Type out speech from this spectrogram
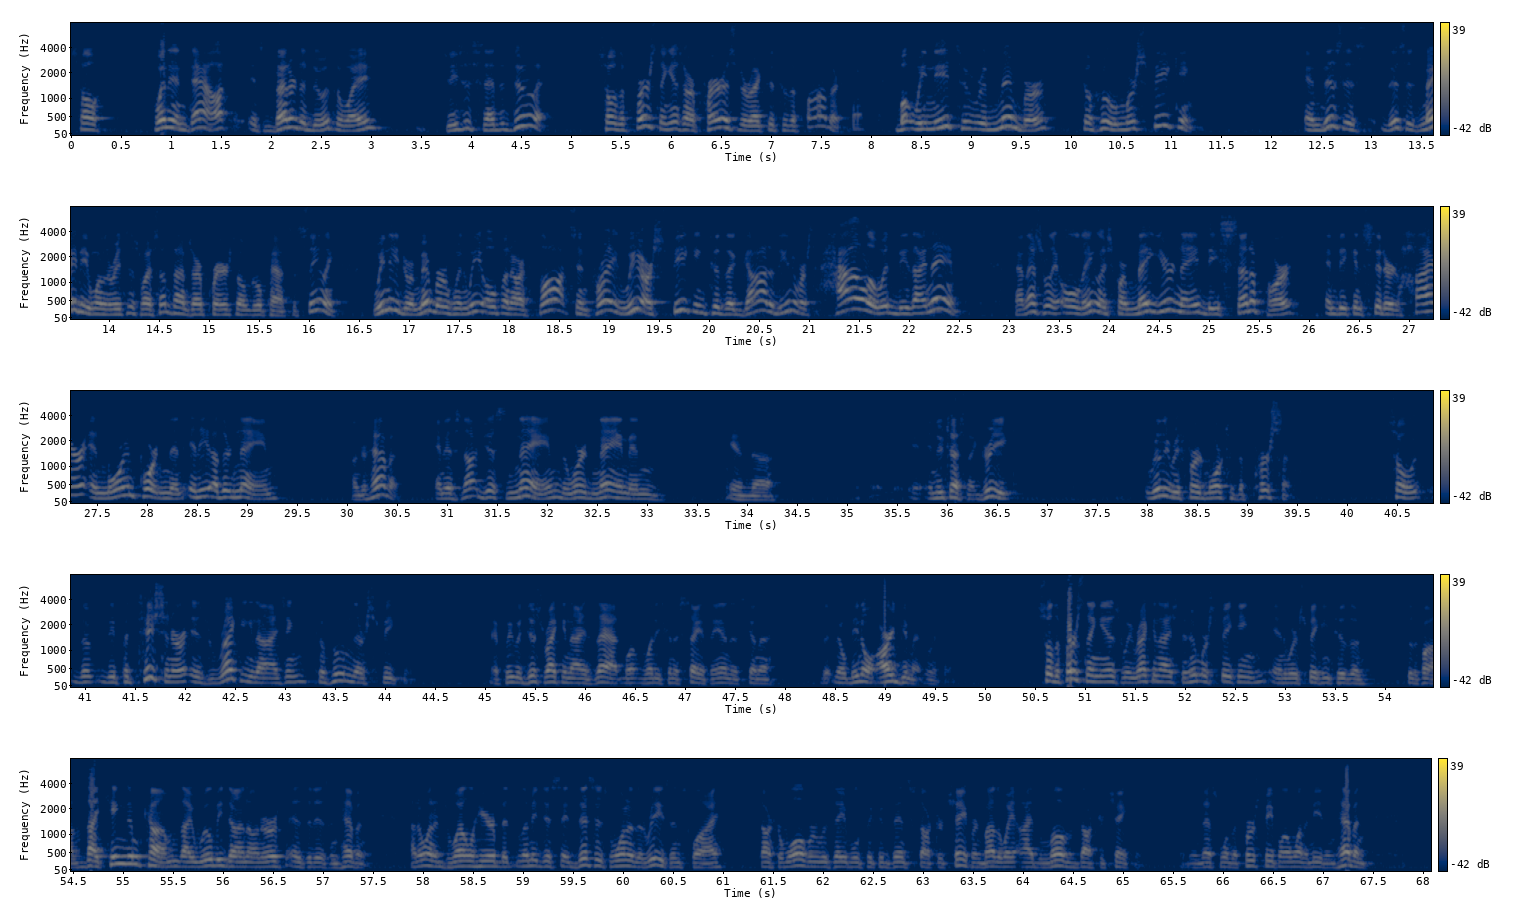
So, when in doubt, it's better to do it the way Jesus said to do it. So the first thing is our prayer is directed to the Father. But we need to remember to whom we're speaking. And this is this is maybe one of the reasons why sometimes our prayers don't go past the ceiling. We need to remember when we open our thoughts and pray, we are speaking to the God of the universe. Hallowed be thy name. Now that's really old English for may your name be set apart and be considered higher and more important than any other name under heaven. And it's not just name, the word name in in uh, in New Testament Greek really referred more to the person. So the, the petitioner is recognizing to whom they're speaking. If we would just recognize that, what, what he's going to say at the end is going to, there'll be no argument with him. so the first thing is we recognize to whom we're speaking, and we're speaking to the to the Father. Thy kingdom come, thy will be done on earth as it is in heaven. I don't want to dwell here, but let me just say this is one of the reasons why Dr. Walvoord was able to convince Dr. Chafer. And by the way, I love Dr. Chafer. Mean, that's one of the first people I want to meet in heaven.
